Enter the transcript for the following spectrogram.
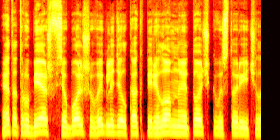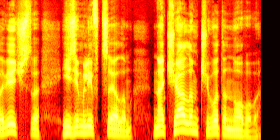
Этот рубеж все больше выглядел как переломная точка в истории человечества и Земли в целом, началом чего-то нового.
